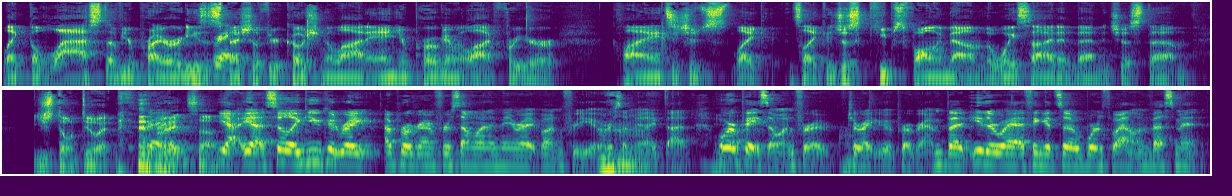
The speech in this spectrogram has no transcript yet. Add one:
like the last of your priorities, especially right. if you're coaching a lot and you're programming a lot for your clients. It's just like it's like it just keeps falling down the wayside, and then it just um, you just don't do it, right. right. So yeah, yeah. So like you could write a program for someone and they write one for you, or mm-hmm. something like that, yeah. or pay someone for to write you a program. But either way, I think it's a worthwhile investment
